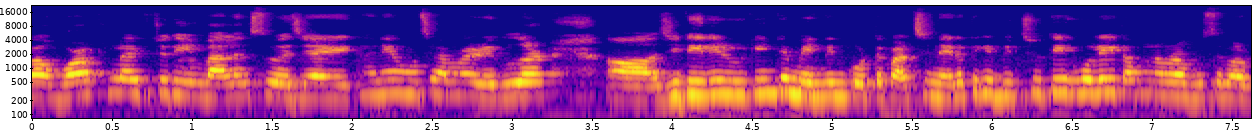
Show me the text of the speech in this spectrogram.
বা ওয়ার্ক লাইফ যদি ইমব্যালেন্স হয়ে যায়, এখানে হচ্ছে আমরা রেগুলার যে ডেইলি রুটিনটা মেনটেন করতে পারছি না, এটা থেকে বিচ্যুতি হলেই তখন আমরা বুঝতে পারব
